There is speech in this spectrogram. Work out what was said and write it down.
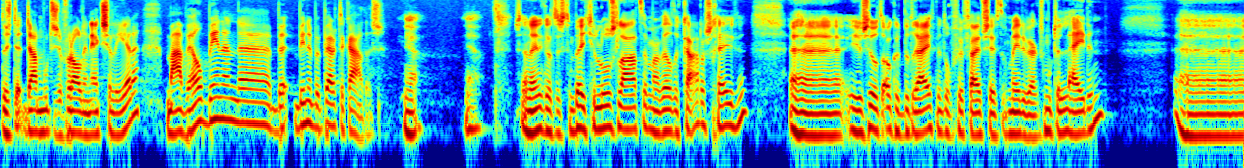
Dus daar moeten ze vooral in excelleren. Maar wel binnen, binnen beperkte kaders. Ja, ja. Dus aan de ene kant is het een beetje loslaten, maar wel de kaders geven. je zult ook het bedrijf met ongeveer 75 medewerkers moeten leiden. Eh,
